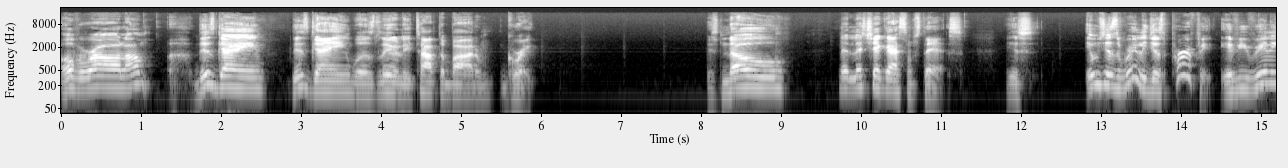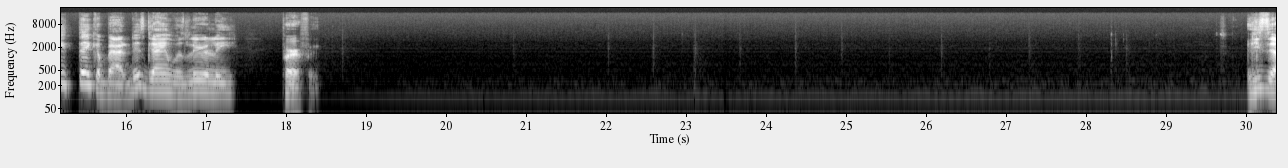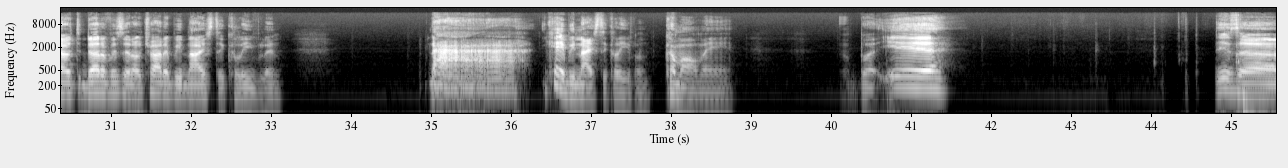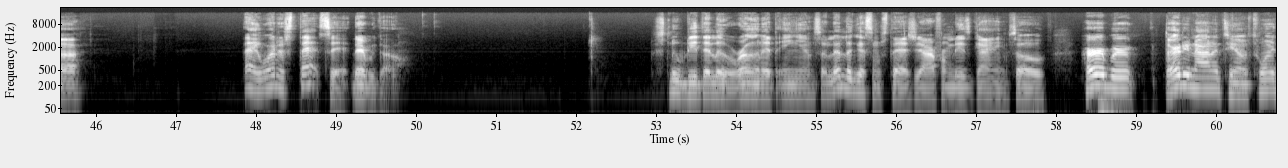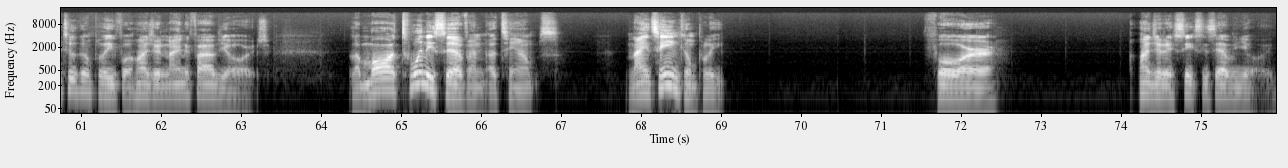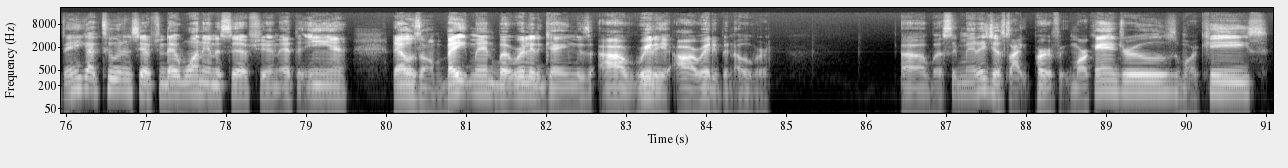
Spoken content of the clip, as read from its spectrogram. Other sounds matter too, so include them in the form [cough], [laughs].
overall, I'm this game. This game was literally top to bottom great. It's no. Let, let's check out some stats. It's it was just really just perfect. If you really think about it, this game was literally perfect. He said, Donovan said, I'll try to be nice to Cleveland. Nah, you can't be nice to Cleveland. Come on, man. But yeah. This uh Hey, where the stats at? There we go. Snoop did that little run at the end. So let's look at some stats, y'all, from this game. So Herbert 39 attempts, 22 complete for 195 yards. Lamar, 27 attempts, 19 complete for 167 yards. Then he got two interceptions. That one interception at the end, that was on Bateman, but really the game was already already been over. Uh, but see, man, it's just like perfect. Mark Andrews, Marquise,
